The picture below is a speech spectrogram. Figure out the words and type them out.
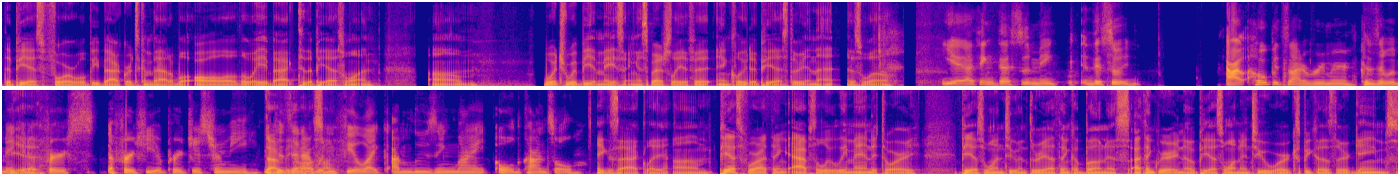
the PS4 will be backwards compatible all the way back to the PS1. Um, which would be amazing, especially if it included PS3 in that as well. Yeah, I think this would make this would. I hope it's not a rumor because it would make it a first a first year purchase for me because be then I wouldn't feel like I'm losing my old console. Exactly. Um, PS4, I think absolutely mandatory. PS1, 2, and 3, I think a bonus. I think we already know PS1 and 2 works because they're games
